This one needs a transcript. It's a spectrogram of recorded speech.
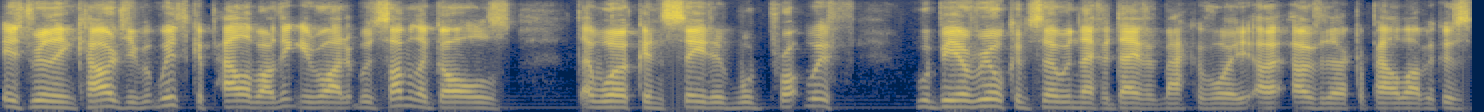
is really encouraging. But with Capalaba, I think you're right. With some of the goals that were conceded, would pro- with would be a real concern when they for David McAvoy uh, over there at Capalaba because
